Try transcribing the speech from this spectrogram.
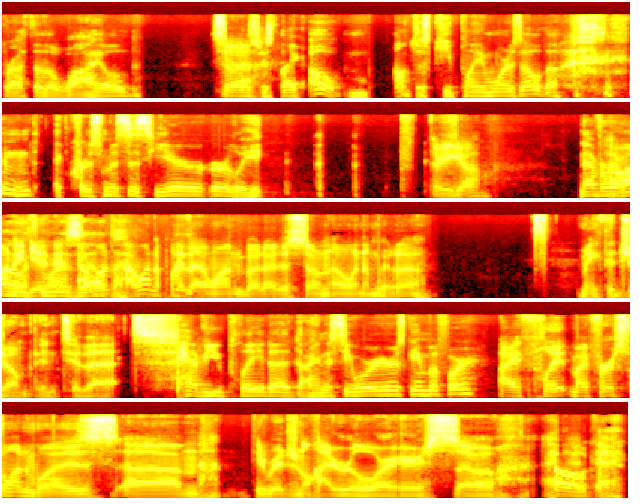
Breath of the Wild. So Yeah. it's just like, oh, I'll just keep playing more Zelda. and Christmas is here early. There you go. Never I want to with get more it. I want, Zelda. I want to play that one, but I just don't know when I'm gonna make the jump into that. Have you played a Dynasty Warriors game before? I played my first one was um, the original Hyrule Warriors. So I, Oh, okay. that-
